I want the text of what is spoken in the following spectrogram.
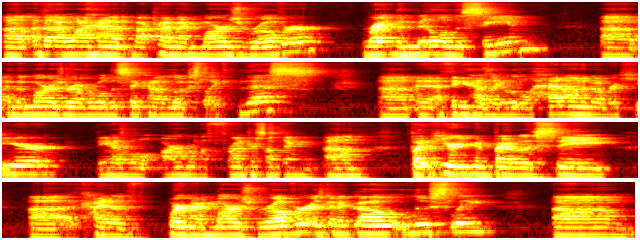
Uh, and then I wanna have my, probably my Mars rover right in the middle of the scene. Uh, and the Mars rover will just say kind of looks like this. Um, and I think it has like a little head on it over here. It has a little arm on the front or something. Um, but here you can probably see uh, kind of where my Mars rover is going to go loosely. Um,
